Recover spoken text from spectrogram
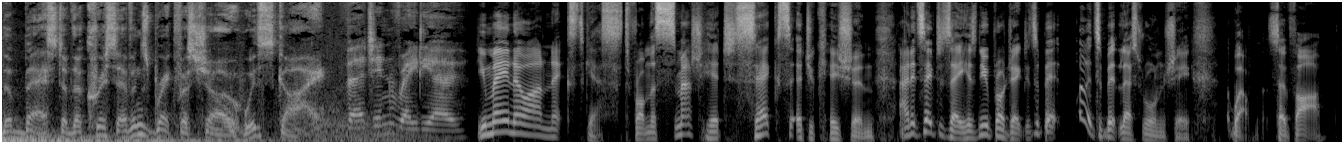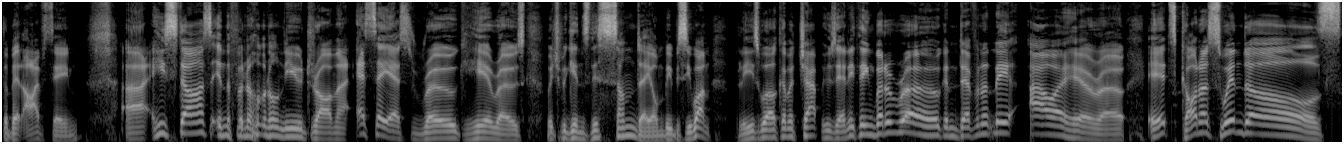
The best of the Chris Evans Breakfast Show with Sky. Virgin Radio. You may know our next guest from the smash hit Sex Education, and it's safe to say his new project is a bit, well, it's a bit less raunchy. Well, so far, the bit I've seen. Uh, he stars in the phenomenal new drama SAS Rogue Heroes, which begins this Sunday on BBC One. Please welcome a chap who's anything but a rogue and definitely our hero. It's Connor Swindells.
